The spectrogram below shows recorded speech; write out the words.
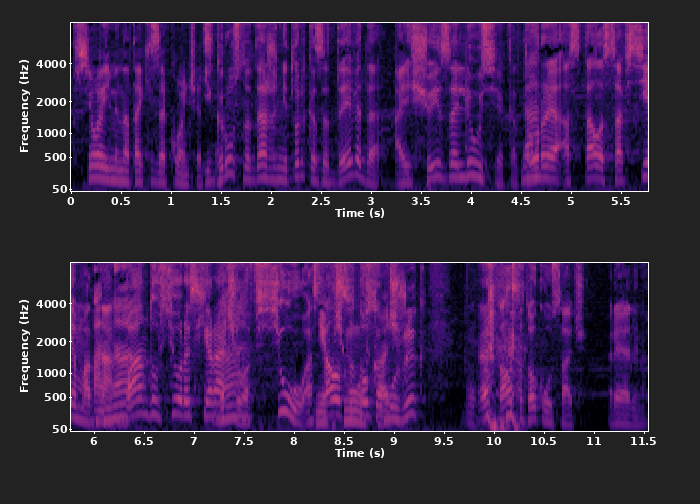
все именно так и закончится. И грустно даже не только за Дэвида, а еще и за Люси, которая осталась совсем одна. Она- Банду всю расхерачила, Да. всю. Остался почему только усач? мужик. Остался только усач. Реально.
